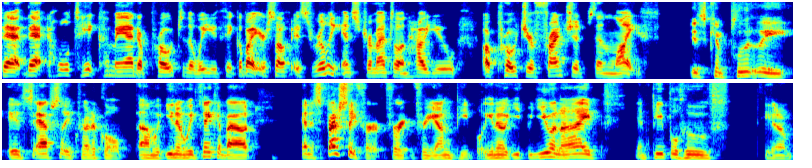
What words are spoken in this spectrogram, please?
that that whole take command approach and the way you think about yourself is really instrumental in how you approach your friendships in life. It's completely it's absolutely critical. Um, you know we think about and especially for for for young people you know you, you and i and people who've you know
